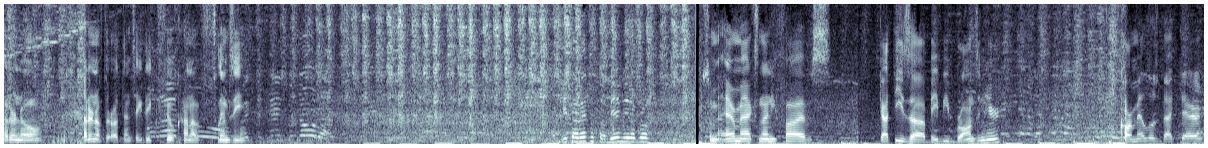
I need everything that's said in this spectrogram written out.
I don't know I don't know if they're authentic they feel kind of flimsy some Air Max 95s got these uh, baby bronze in here Carmelo's back there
